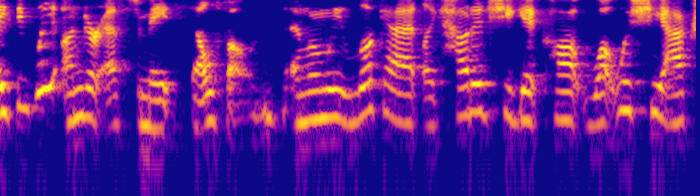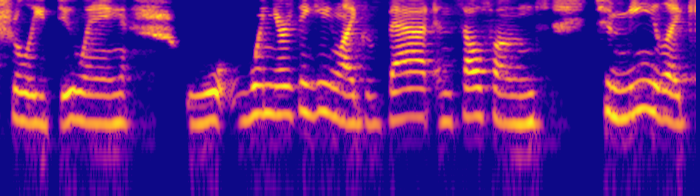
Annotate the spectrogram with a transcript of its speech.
i think we underestimate cell phones. And when we look at like how did she get caught? What was she actually doing when you're thinking like that and cell phones to me like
